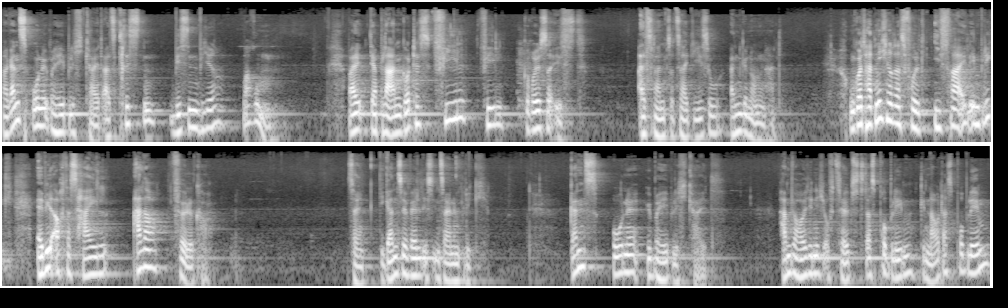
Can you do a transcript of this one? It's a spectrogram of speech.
Mal ganz ohne Überheblichkeit. Als Christen wissen wir, warum. Weil der Plan Gottes viel, viel größer ist, als man zur Zeit Jesu angenommen hat. Und Gott hat nicht nur das Volk Israel im Blick, er will auch das Heil aller Völker. Die ganze Welt ist in seinem Blick. Ganz ohne Überheblichkeit. Haben wir heute nicht oft selbst das Problem, genau das Problem?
